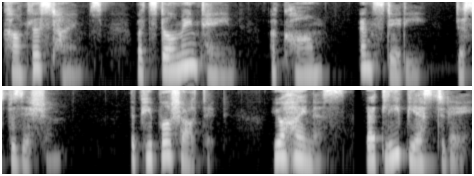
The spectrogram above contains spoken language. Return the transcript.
countless times, but still maintained a calm and steady disposition. The people shouted, Your Highness, that leap yesterday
